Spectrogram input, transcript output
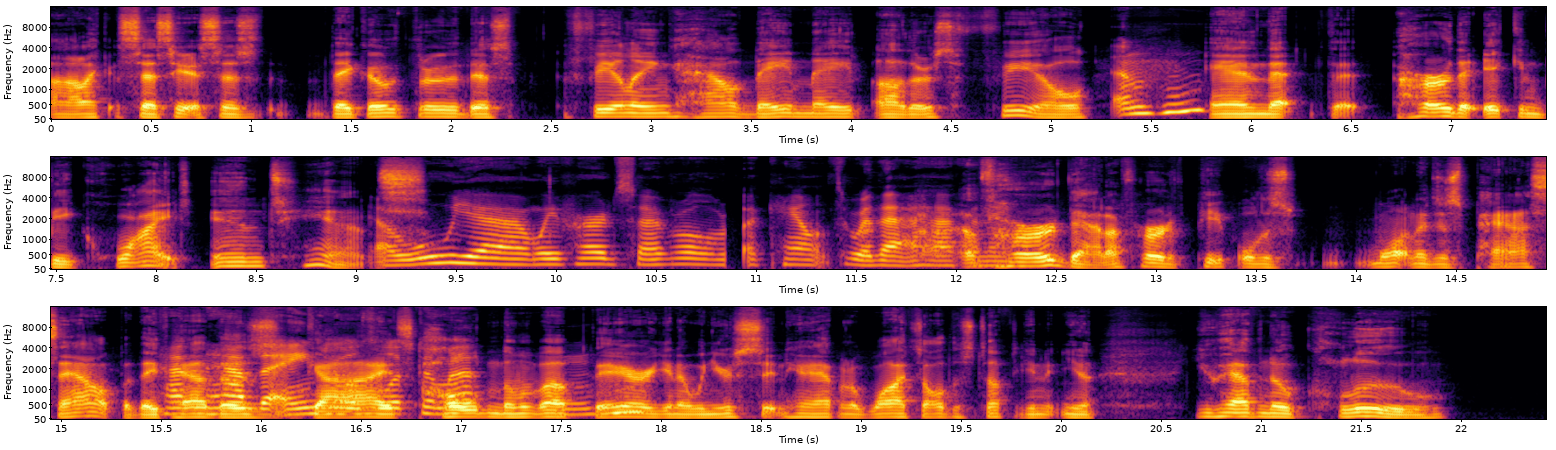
uh, like it says here, it says they go through this feeling how they made others feel, Mm-hmm. and that, that heard that it can be quite intense. Oh yeah, we've heard several accounts where that happened. I've heard that. I've heard of people just wanting to just pass out, but they've had those the guys lift 'em up. holding them up Mhm. there. You know, when you're sitting here having to watch all the stuff, you you know, you have no clue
